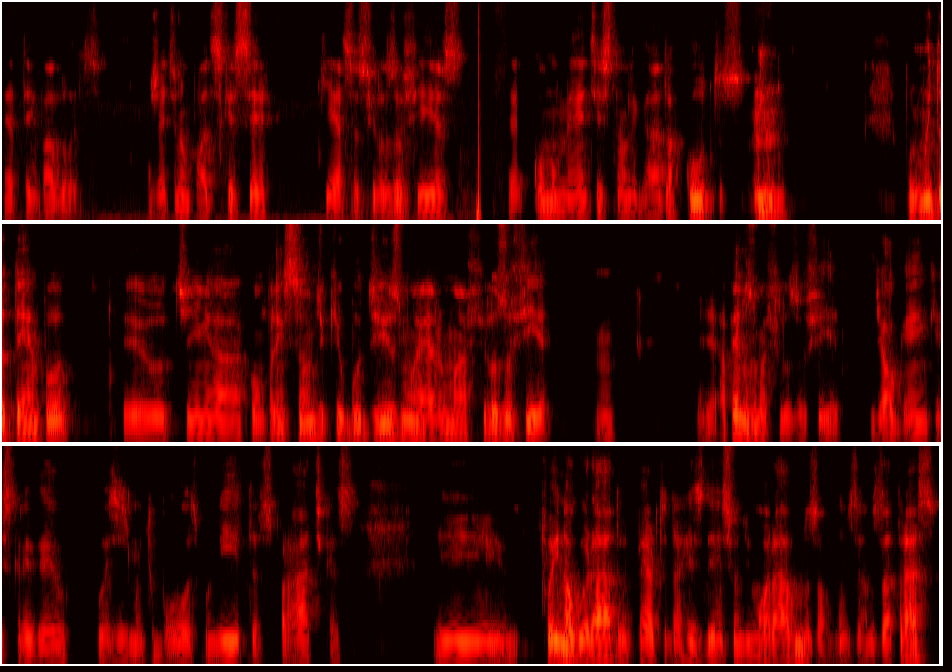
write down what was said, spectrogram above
é, têm valores. A gente não pode esquecer que essas filosofias é, comumente estão ligadas a cultos. Por muito tempo, eu tinha a compreensão de que o budismo era uma filosofia. Hum? é, apenas uma filosofia de alguém que escreveu coisas muito boas, bonitas, práticas. E foi inaugurado perto da residência onde morávamos alguns anos atrás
